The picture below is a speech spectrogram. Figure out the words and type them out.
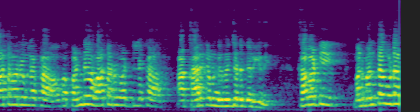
వాతావరణం లెక్క ఒక పండుగ వాతావరణం లెక్క ఆ కార్యక్రమం నిర్వహించడం జరిగింది. కాబట్టి మనమంతా కూడా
